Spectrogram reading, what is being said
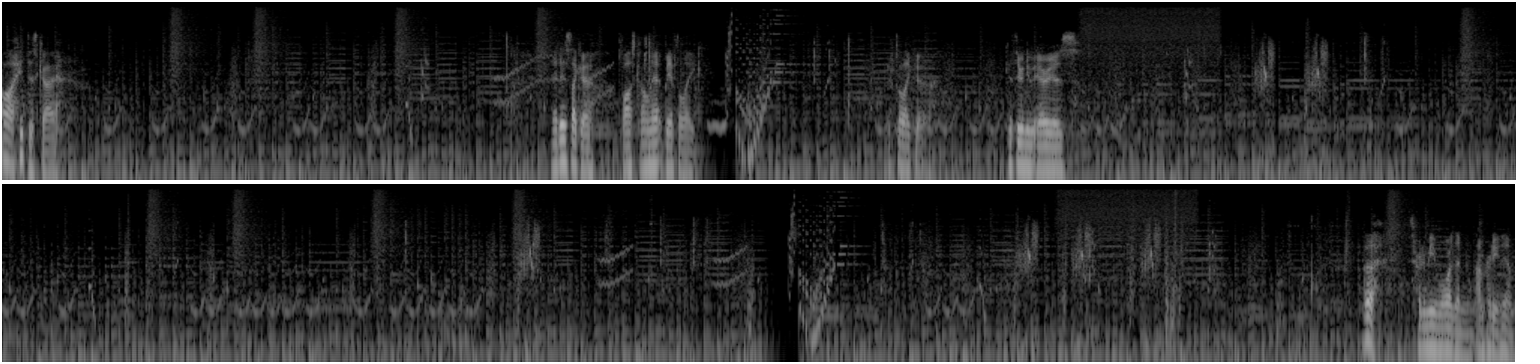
Oh, I hate this guy. It is like a boss combat, you have to like... You have to like uh, get through new areas. Ugh, he's hurting me more than I'm hurting him.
